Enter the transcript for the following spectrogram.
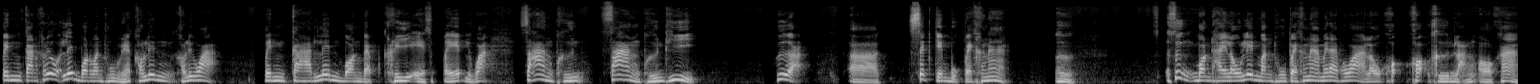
เป็นการเขาเรียกว่าเล่นบอลวันทูแบบเนี้ยเขาเล่นเขาเรียกว่า เป็นการเล่นบอลแบบ create space หรือว่าสร้างพื้นสร้างพื้นที่เพื่ออ่าเซตเกมบุกไปข้างหน้า เออ ซึ่งบอลไทยเราเล่นวันทูไปข้างหน้าไม่ได้เพราะว่าเราเคาะคืนหลังออกข้าง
